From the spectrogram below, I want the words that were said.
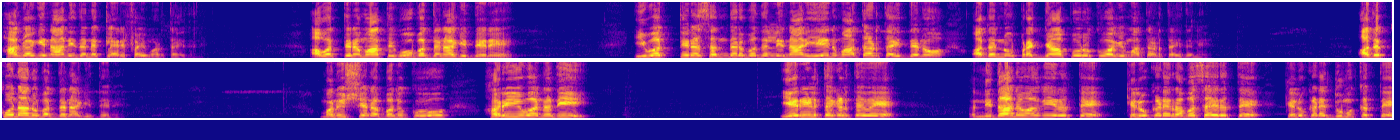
ಹಾಗಾಗಿ ನಾನು ಇದನ್ನು ಕ್ಲಾರಿಫೈ ಮಾಡ್ತಾ ಇದ್ದೇನೆ. ಅವತ್ತಿನ ಮಾತಿಗೂ ಬದ್ಧನಾಗಿದ್ದೇನೆ. ಇವತ್ತಿನ ಸಂದರ್ಭದಲ್ಲಿ ನಾನು ಏನು ಮಾತಾಡ್ತಾ ಇದ್ದೇನೋ ಅದನ್ನು ಪ್ರಜ್ಞಾಪೂರ್ವಕವಾಗಿ ಮಾತಾಡ್ತಾ ಇದ್ದೇನೆ. ಅದಕ್ಕೂ ನಾನು ಬದ್ಧನಾಗಿದ್ದೇನೆ. ಮನುಷ್ಯನ ಬದುಕು ಹರಿಯುವ ನದಿ. ಏರಿಳಿತಗಳಿರ್ತವೆ ನಿಧಾನವಾಗಿ ಇರುತ್ತೆ. ಕೆಲವು ಕಡೆ ರಭಸ ಇರುತ್ತೆ, ಕೆಲವು ಕಡೆ ಧುಮುಕುತ್ತೆ.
